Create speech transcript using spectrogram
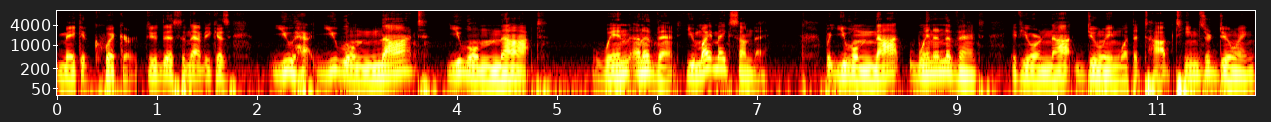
make it quicker do this and that because you ha- you will not you will not win an event you might make sunday but you will not win an event if you are not doing what the top teams are doing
